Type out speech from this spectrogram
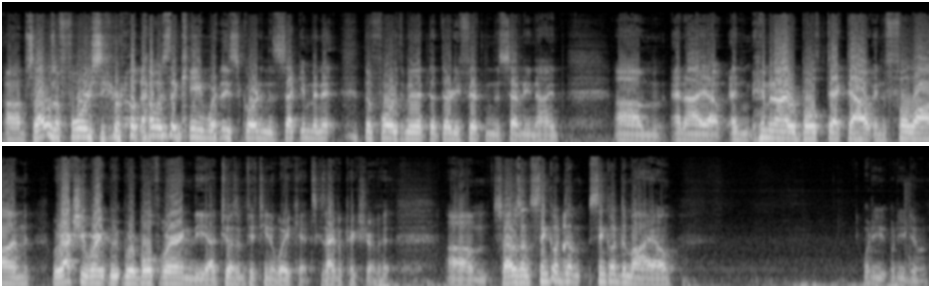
Um, so that was a 4-0. That was the game where they scored in the second minute, the fourth minute, the 35th, and the 79th. Um, and I uh, and him and I were both decked out in full on. We were actually wearing we were both wearing the uh, 2015 away kits because I have a picture of it. Um, so I was on Cinco de, Cinco de Mayo. What are you What are you doing?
